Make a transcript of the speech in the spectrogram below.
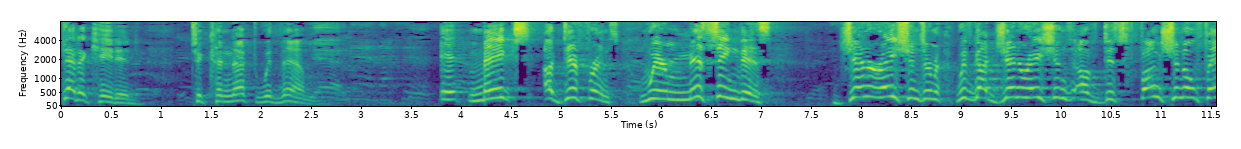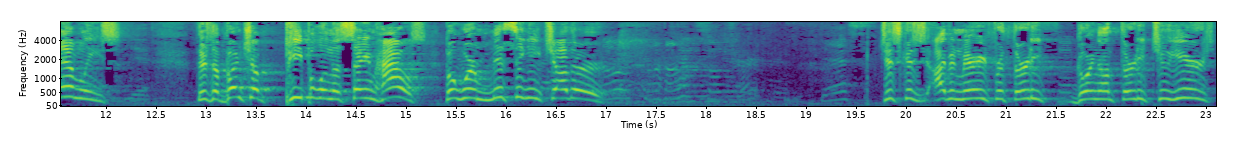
dedicated to connect with them. It makes a difference. We're missing this. Generations are, we've got generations of dysfunctional families. There's a bunch of people in the same house, but we're missing each other. Just because I've been married for 30, going on 32 years,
